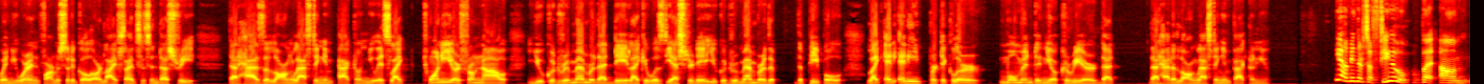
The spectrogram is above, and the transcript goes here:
when you were in pharmaceutical or life sciences industry that has a long lasting impact on you it's like 20 years from now you could remember that day like it was yesterday you could remember the the people like any any particular moment in your career that that had a long lasting impact on you yeah i mean there's a few but um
